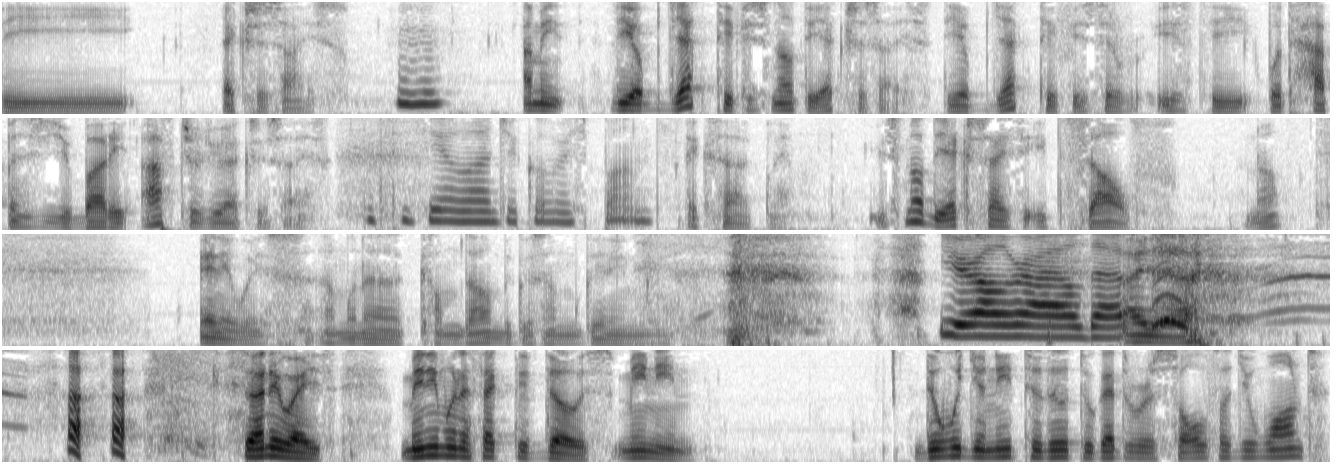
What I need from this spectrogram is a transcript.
the exercise. hmm I mean, the objective is not the exercise. The objective is the is the what happens in your body after you exercise. The physiological response. Exactly. It's not the exercise itself, you know. Anyways, I'm gonna calm down because I'm getting. You're all riled up. Ah, yeah. so, anyways, minimum effective dose meaning do what you need to do to get the results that you want,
